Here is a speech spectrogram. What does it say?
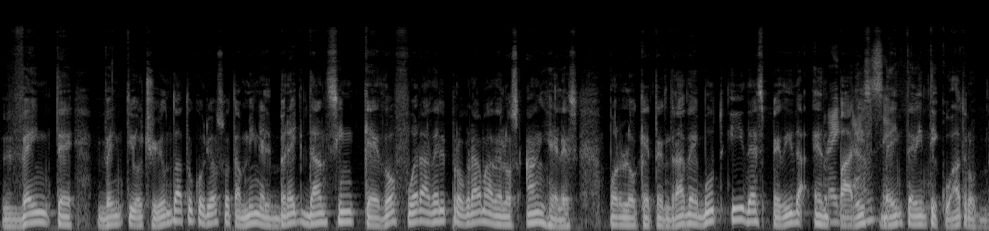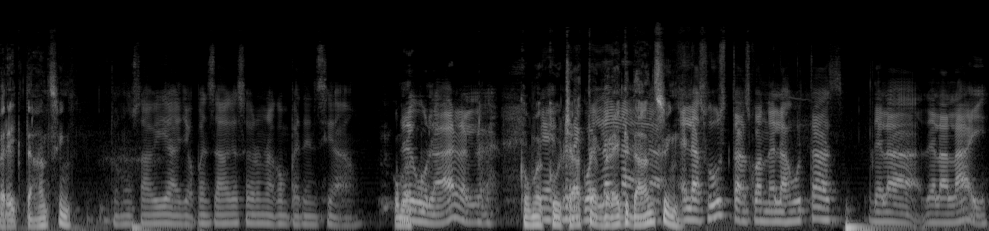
2028. Y un dato curioso también, el breakdancing quedó fuera del programa de Los Ángeles, por lo que tendrá debut y despedida en París 2024. Breakdancing. Yo no sabía, yo pensaba que eso era una competencia regular. Como escuchaste breakdancing. En, las justas, cuando en las justas de la, de la LAI,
